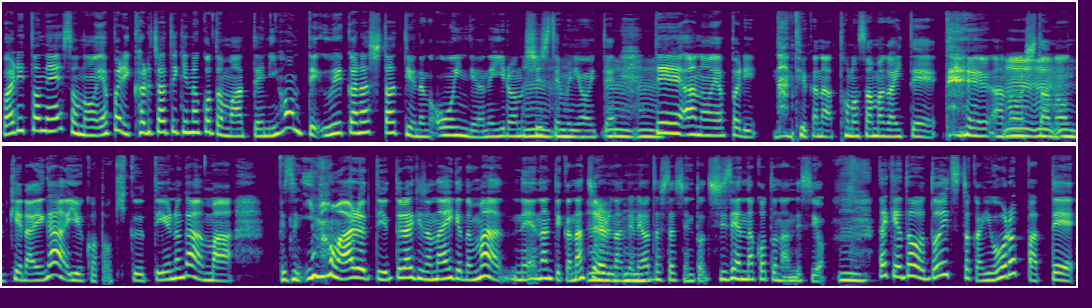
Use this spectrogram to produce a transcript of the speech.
割とね、その、やっぱりカルチャー的なこともあって、日本って上から下っていうのが多いんだよね、いろんなシステムにおいて。うんうん、で、あの、やっぱり、なんていうかな、殿様がいて、で、あの、下の家来が言うことを聞くっていうのが、まあ、別に今はあるって言ってるわけじゃないけど、まあね、なんていうかナチュラルなんだよね、うんうん私たちにとって自然なことなんですよ。うんだけど、ドイツとかヨーロッパって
